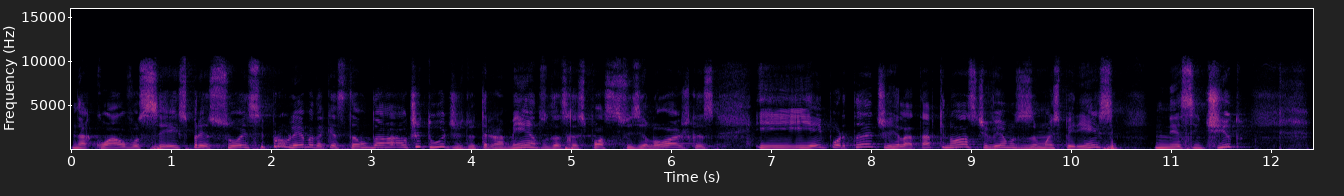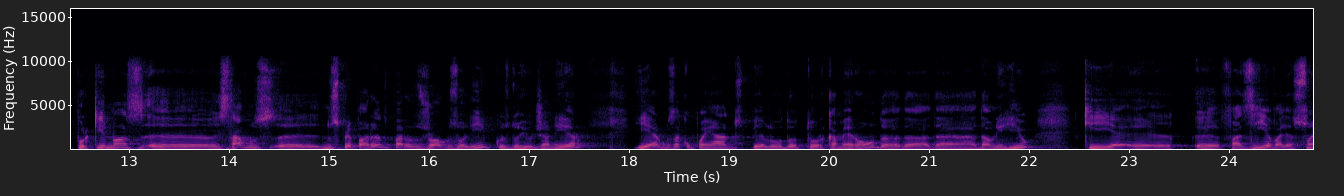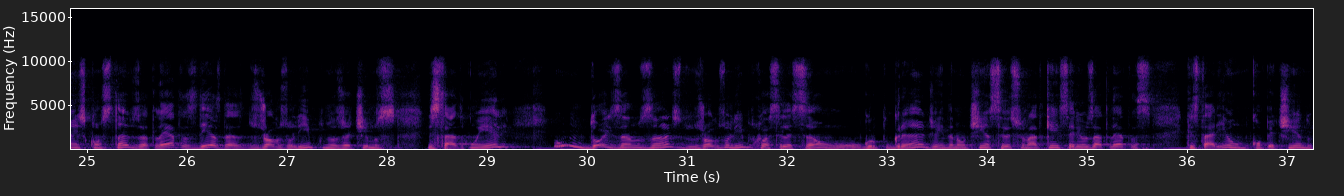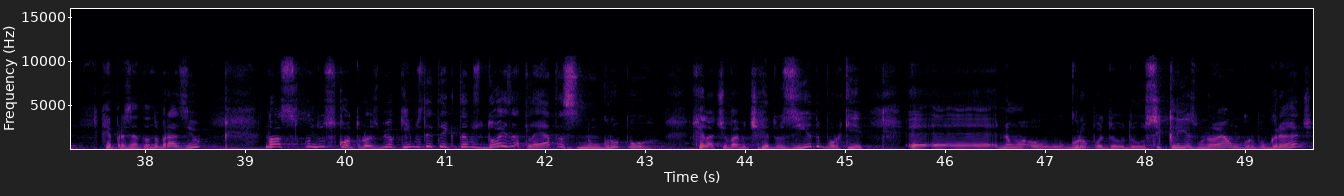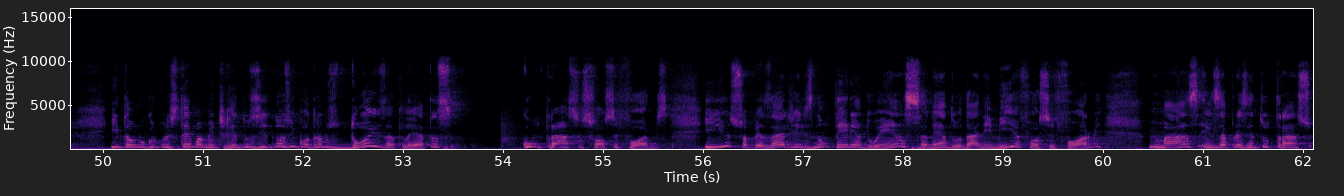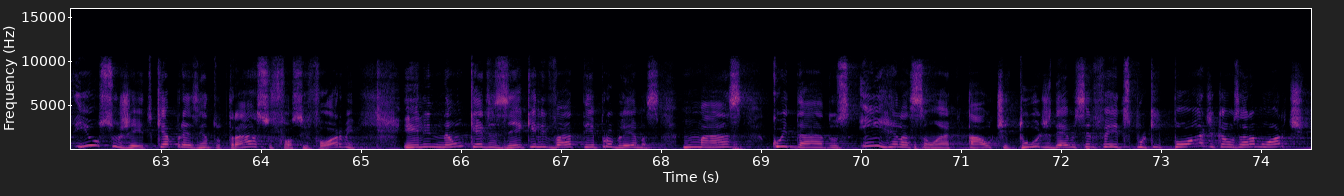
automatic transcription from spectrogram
na qual você expressou esse problema da questão da altitude, do treinamento, das respostas fisiológicas. E, e é importante relatar porque nós tivemos uma experiência nesse sentido, porque nós uh, estávamos uh, nos preparando para os Jogos Olímpicos do Rio de Janeiro e éramos acompanhados pelo Dr. Cameron, da, da, da, Unirio, que é, é, fazia avaliações constantes dos atletas, desde os Jogos Olímpicos, nós já tínhamos estado com ele. Um, dois anos antes dos Jogos Olímpicos, a seleção, o grupo grande ainda não tinha selecionado quem seriam os atletas que estariam competindo, representando o Brasil. Nós, nos controles bioquímicos, detectamos dois atletas num grupo relativamente reduzido, porque é, é, não, o grupo do, do, ciclismo não é um grupo grande. Então, no grupo extremamente reduzido, nós encontramos dois atletas com traços falciformes. E isso, apesar de eles não terem a doença né, do, da anemia falciforme, mas eles apresentam o traço. E o sujeito que apresenta o traço falciforme, ele não quer dizer que ele vai ter problemas, mas cuidados em relação à altitude devem ser feitos, porque pode causar a morte.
